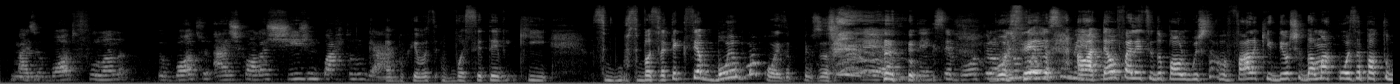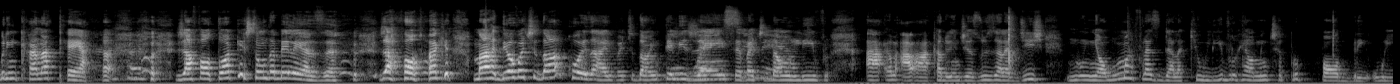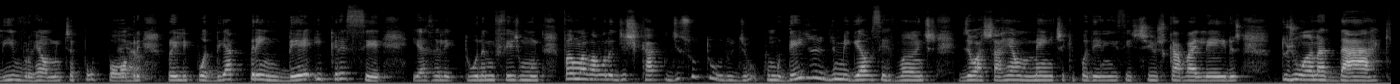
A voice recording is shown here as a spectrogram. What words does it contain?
mas eu boto fulano, eu boto a escola X em quarto lugar. É porque você, você teve que você vai ter que ser boa em alguma coisa. É, tem que ser boa pelo você, menos conhecimento. Até o falecido Paulo Gustavo fala que Deus te dá uma coisa para tu brincar na terra. Já faltou a questão da beleza. Já faltou a... Mas Deus vai te dar uma coisa. Aí vai te dar uma inteligência, vai te dar um livro. A, a, a Carolina de Jesus, ela diz em alguma frase dela que o livro realmente é pro pobre. O livro realmente é pro pobre, é. para ele poder aprender e crescer. E essa leitura me fez muito. Foi uma válvula de escape disso tudo. De, como Deus desde de Miguel Cervantes, de eu achar realmente que poderiam existir os cavaleiros, Joana Dark,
